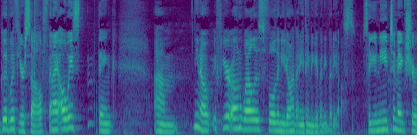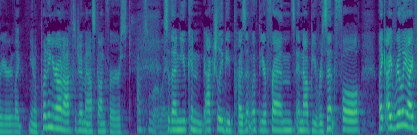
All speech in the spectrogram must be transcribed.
good with yourself. And I always think, um, you know, if your own well is full, then you don't have anything to give anybody else. So you need to make sure you're like, you know, putting your own oxygen mask on first. Absolutely. So then you can actually be present with your friends and not be resentful. Like I really, I,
